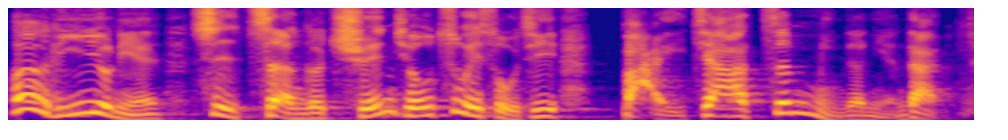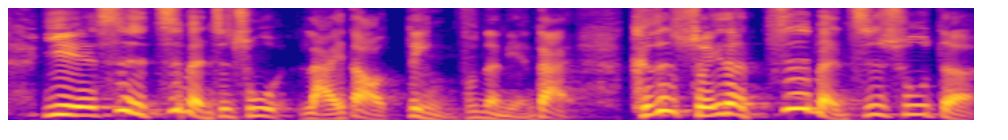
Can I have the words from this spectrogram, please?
二零一六年是整个全球智慧手机。百家争鸣的年代，也是资本支出来到顶峰的年代。可是随着资本支出的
